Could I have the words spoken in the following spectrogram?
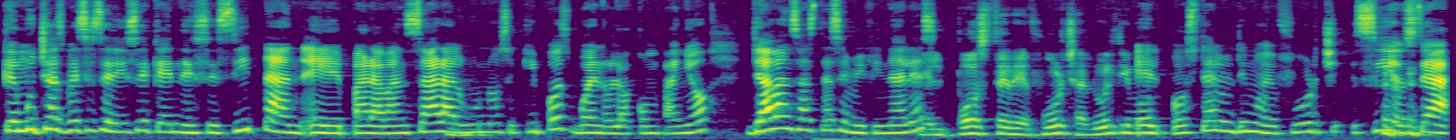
que muchas veces se dice que necesitan eh, para avanzar algunos equipos. Bueno, lo acompañó. Ya avanzaste a semifinales. El poste de Furch al último. El poste al último de Furch. Sí, o sea,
